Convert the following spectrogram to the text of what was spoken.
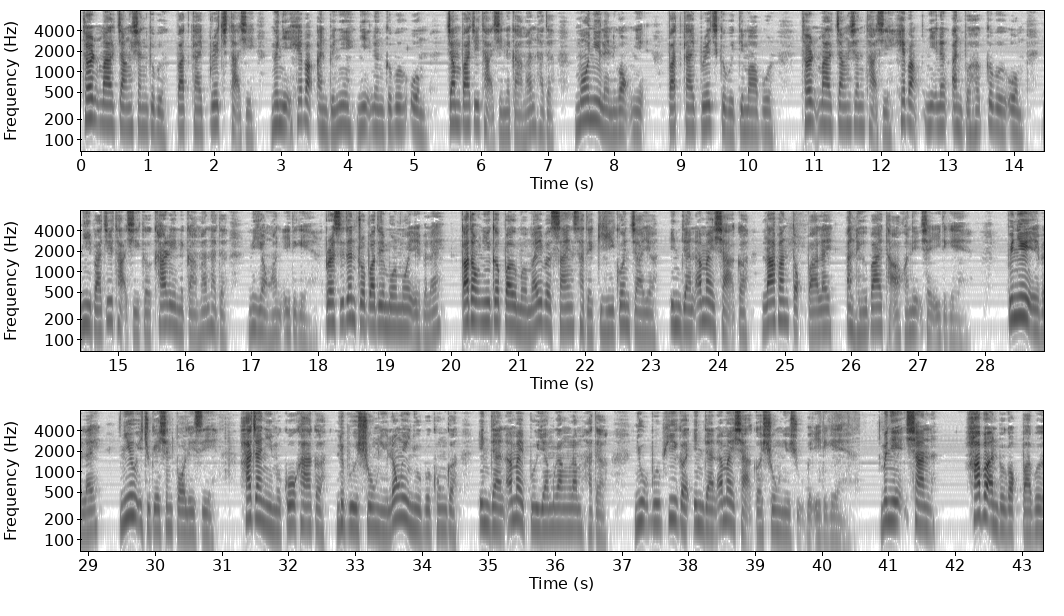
third mile junction gubu pat kai bridge tha shi ngani hebak an bini ni nang gubu om champa chi tha si ne ka man hada moni len gok ni pat kai bridge gubu timapur, third mile junction tha shi hebak ni nang an bu ha gu bu om ni ba chi tha si ga khari ne ka man hada ni yong han i dige president Draupadi Murmu e belai กาตงนี้ก็เปิดมือไม่เบอร์ไซน์สัตว์กี่คนใจเยอินเดียนอเมริกาก็ลาพันตกปลาเลยอันหือไปถ้าเอาคนนี้ใช้อีกเกปีนี้เอเบเลย New Education Policy ฮาจานีมุโกคาก็ลูบูชงอยู่ลงอีนูบุคงก็อินเดียนอเมริกายำกังลำฮัดนูบุพี่ก็อินเดียนอเมริกาก็ชงอยู่ชูไปอีกเกมันนี่ฉันฮาบอันบุกอกปาบุ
